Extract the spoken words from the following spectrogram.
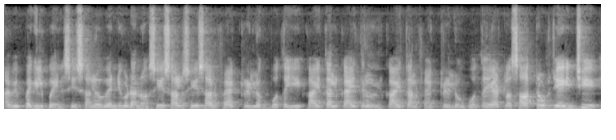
అవి పగిలిపోయిన సీసాలు అవన్నీ కూడాను సీసాలు సీసాలు ఫ్యాక్టరీలోకి పోతాయి కాగితాలు కాగితాలు కాగితాల ఫ్యాక్టరీలోకి పోతాయి. అట్లా సార్ట్ అవుట్ చేయించి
